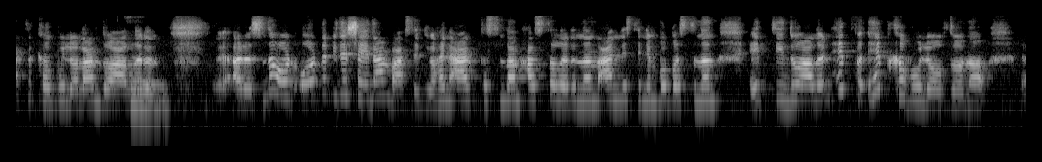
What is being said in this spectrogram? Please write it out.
artık kabul olan duaların Evet. arasında. Or- orada bir de şeyden bahsediyor. Hani arkasından hastalarının, annesinin, babasının ettiği duaların hep hep kabul olduğunu e,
